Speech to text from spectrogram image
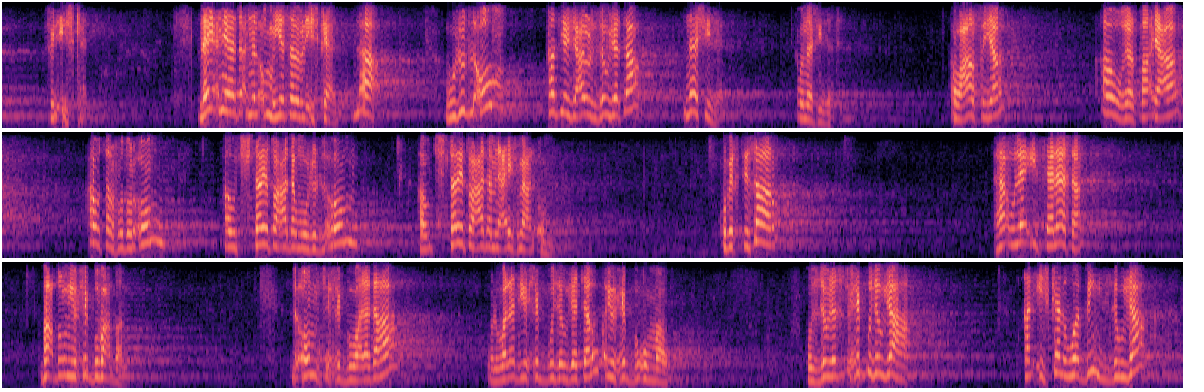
في الإشكال. لا يعني هذا أن الأم هي سبب الإشكال. لا. وجود الأم قد يجعل الزوجة ناشزة أو ناشزة. أو عاصية أو غير طائعة أو ترفض الأم أو تشترط عدم وجود الأم أو تشترط عدم العيش مع الأم. وباختصار هؤلاء الثلاثة بعضهم يحب بعضا. الأم تحب ولدها والولد يحب زوجته ويحب أمه. والزوجة تحب زوجها. قال الإشكال هو بين الزوجة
